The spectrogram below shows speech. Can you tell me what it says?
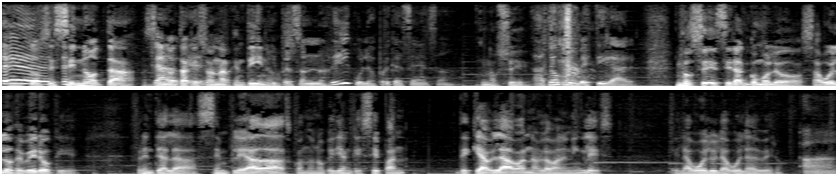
entonces se nota, se Claro nota que- que, son argentinos. Y pero son unos ridículos, ¿por qué hacen eso? No sé, Ah, tengo que investigar. no sé, serán como los abuelos de Vero que frente a las empleadas, cuando no querían que sepan de qué hablaban, hablaban en inglés. El abuelo y la abuela de Vero, Ah,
